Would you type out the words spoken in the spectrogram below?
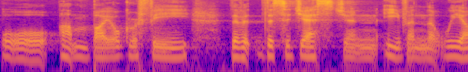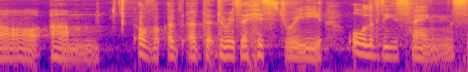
or um, biography, the, the suggestion even that we are, um, of, that there is a history, all of these things.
